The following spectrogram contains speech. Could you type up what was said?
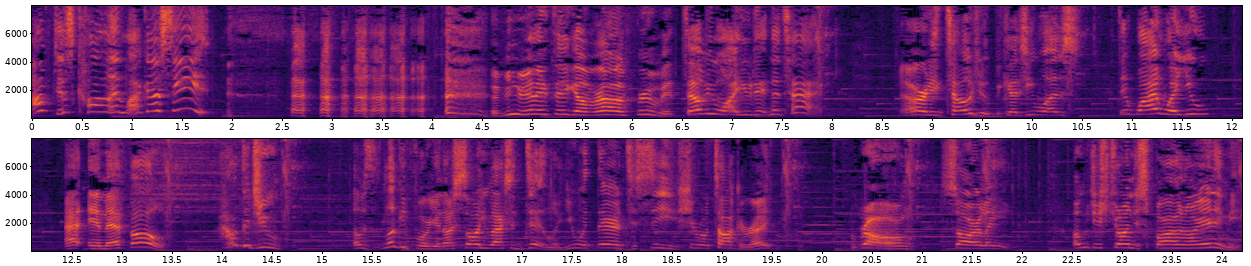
I'm just calling like I see it. if you really think I'm wrong, prove it. Tell me why you didn't attack. I already told you because he was. Then why were you at MFO? How did you? I was looking for you and I saw you accidentally. You were there to see Shiro Taka, right? Wrong. Sorry. I was just trying to spy on our enemy.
